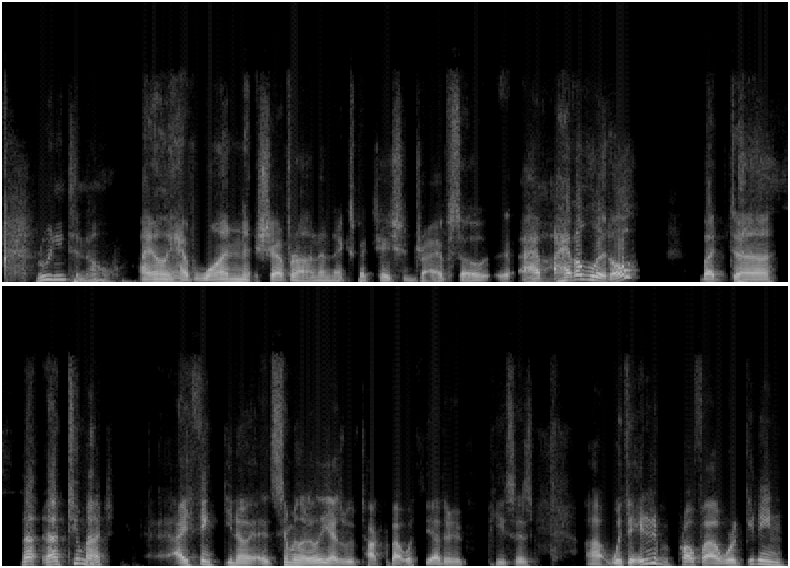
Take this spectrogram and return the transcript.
what do we need to know? I only have one chevron on expectation drive, so uh, I have I have a little, but uh, not not too much. I think you know. uh, Similarly, as we've talked about with the other pieces, uh, with the ADW profile, we're getting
